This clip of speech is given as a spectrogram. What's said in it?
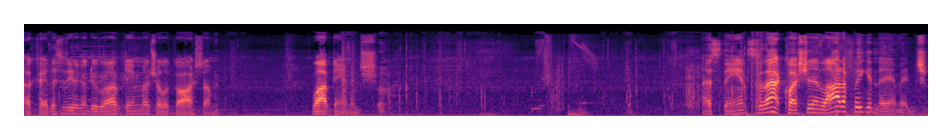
Okay, this is either gonna do a lot of damage or look awesome. A lot of damage. That's the answer to that question. A lot of freaking damage.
